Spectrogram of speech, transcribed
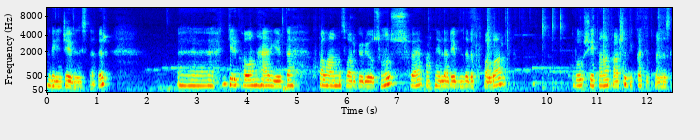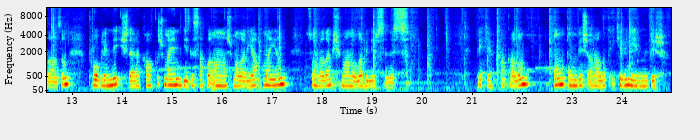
birinci evinizdedir. E, geri kalan her yerde kupalarınız var görüyorsunuz ve partnerler evinde de kupa var. Bu şeytana karşı dikkat etmeniz lazım. Problemli işlere kalkışmayın. Gizli saklı anlaşmalar yapmayın. Sonradan pişman olabilirsiniz. Peki bakalım 10-15 Aralık 2021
